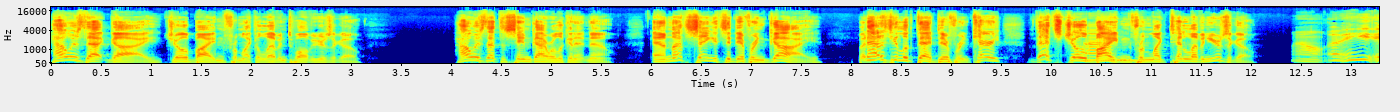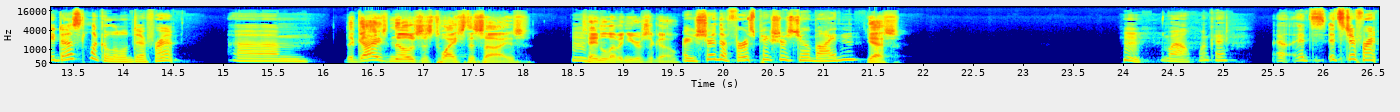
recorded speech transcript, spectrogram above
How is that guy Joe Biden from like 11, 12 years ago? How is that the same guy we're looking at now? And I'm not saying it's a different guy, but how does he look that different? Carrie, that's Joe Biden from like 10, 11 years ago. Wow. Uh, he it does look a little different. Um, The guy's nose is twice the size 10, 11 years ago. are you sure the first picture is Joe Biden? Yes. Hmm. Wow. Okay. Uh, it's it's different.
